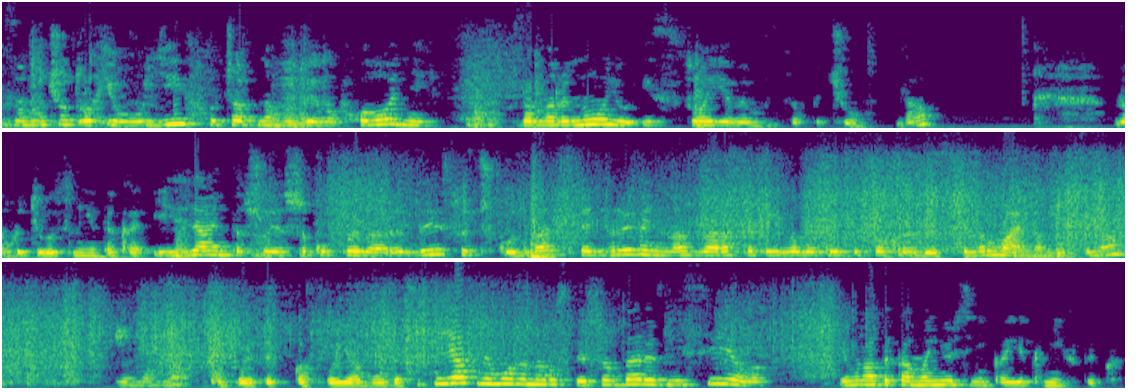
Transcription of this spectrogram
Замочу трохи в воді, хоча б на годину в холодній, замариную і з соєвим запечу. Да? Захотілося мені таке. І гляньте, що я ще купила редисочку. 25 гривень. У нас зараз такий великий кусок редиски. Нормальна буде ціна. Вже можна купити, поки своя буде. Щось ніяк не може нарости. Ще в березні сіяла, і вона така манюсінька, як нігтик.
